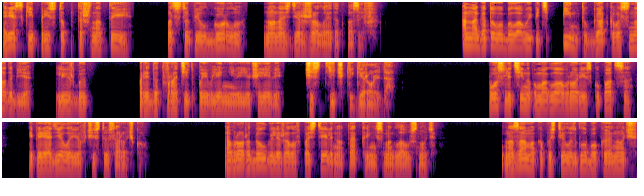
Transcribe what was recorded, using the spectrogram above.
Резкий приступ тошноты подступил к горлу, но она сдержала этот позыв. Она готова была выпить пинту гадкого снадобья, лишь бы предотвратить появление в ее чреве частички Герольда. После Тина помогла Авроре искупаться и переодела ее в чистую сорочку. Аврора долго лежала в постели, но так и не смогла уснуть. На замок опустилась глубокая ночь,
